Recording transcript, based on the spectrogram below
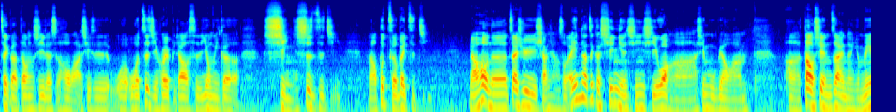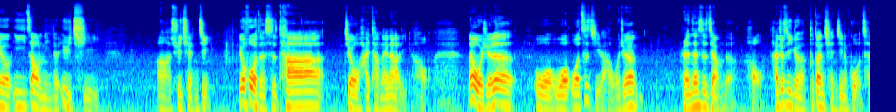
这个东西的时候啊，其实我我自己会比较是用一个省视自己，然后不责备自己，然后呢再去想想说，哎，那这个新年新希望啊，新目标啊，呃，到现在呢有没有依照你的预期啊，去前进？又或者是他就还躺在那里，好，那我觉得我我我自己啊，我觉得人生是这样的，好，它就是一个不断前进的过程，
